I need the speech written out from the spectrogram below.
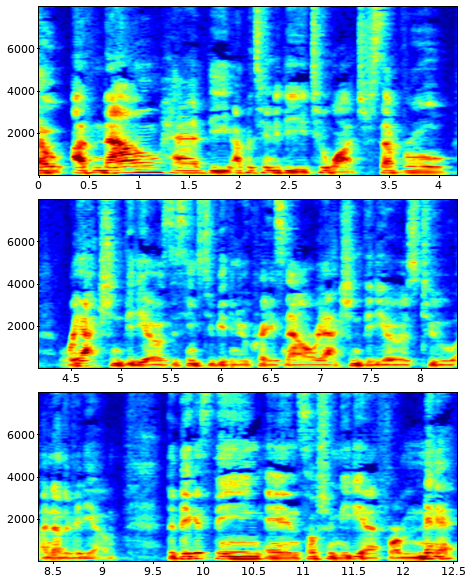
So I've now had the opportunity to watch several reaction videos. This seems to be the new craze now, reaction videos to another video. The biggest thing in social media for a minute,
